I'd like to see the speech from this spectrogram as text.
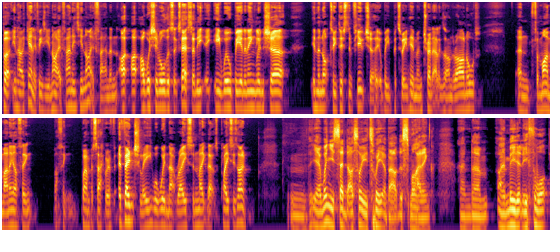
but you know, again, if he's a United fan, he's a United fan, and I, I, I wish him all the success. And he he will be in an England shirt in the not too distant future. It'll be between him and Trent Alexander-Arnold. And for my money, I think I think Wan-Bissaka eventually will win that race and make that place his own. Mm, yeah, when you said I saw you tweet about the smiling. And um, I immediately thought,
